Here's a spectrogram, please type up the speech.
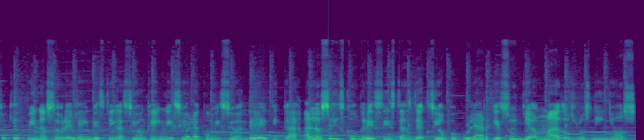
¿Tú qué opinas sobre la investigación que inició la Comisión de Ética a los seis congresistas de Acción Popular que son llamados los niños?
